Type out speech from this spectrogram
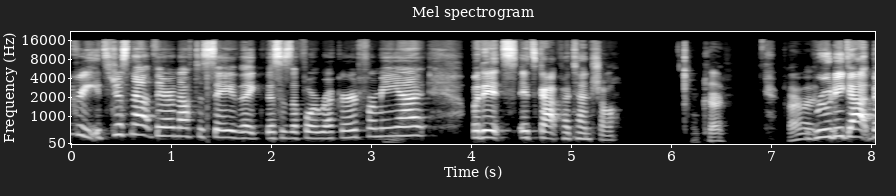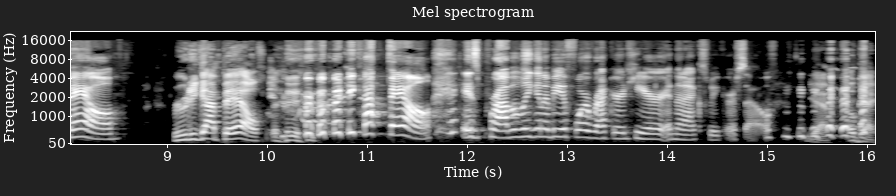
agree. It's just not there enough to say like this is a four record for me yet, but it's it's got potential. Okay. All right. Rudy got bail. Rudy got bail. Rudy got bail is probably going to be a four record here in the next week or so. yeah. Okay.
